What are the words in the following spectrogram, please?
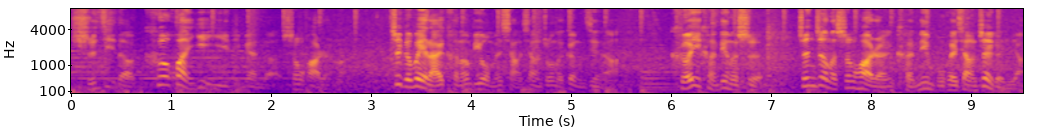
实际的科幻意义里面的生化人了。这个未来可能比我们想象中的更近啊！可以肯定的是，真正的生化人肯定不会像这个一样。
